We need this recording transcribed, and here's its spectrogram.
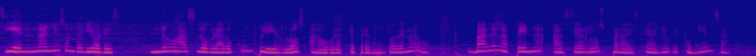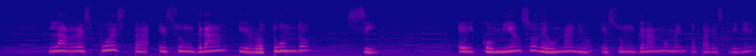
Si en años anteriores no has logrado cumplirlos, ahora te pregunto de nuevo, ¿vale la pena hacerlos para este año que comienza? La respuesta es un gran y rotundo sí. El comienzo de un año es un gran momento para escribir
